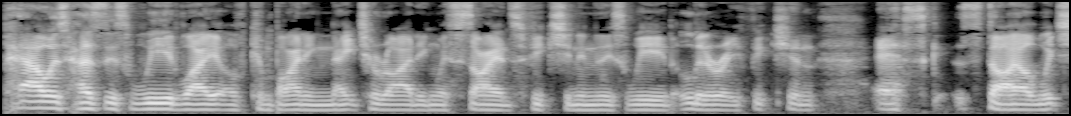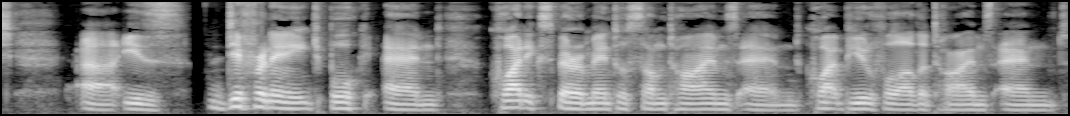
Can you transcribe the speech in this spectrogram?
Powers has this weird way of combining nature writing with science fiction in this weird literary fiction esque style, which uh, is different in each book and quite experimental sometimes and quite beautiful other times and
